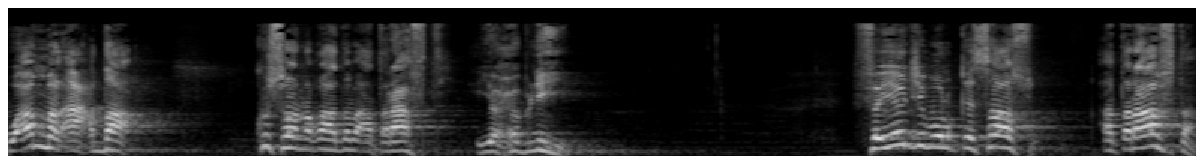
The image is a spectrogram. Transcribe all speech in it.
wa ama alacdaa ku soo noqo haddaba atraaftii iyo xubnihii. Fa yajibu lqisaasu atraafta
